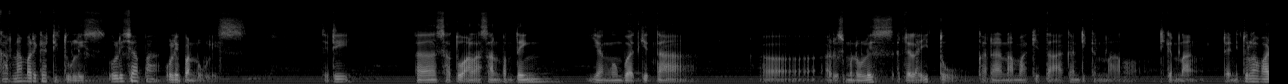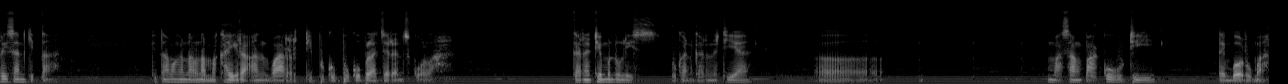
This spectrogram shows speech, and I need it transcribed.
karena mereka ditulis oleh siapa oleh penulis jadi uh, satu alasan penting yang membuat kita uh, harus menulis adalah itu karena nama kita akan dikenal dikenang dan itulah warisan kita. Kita mengenal nama Khaira Anwar di buku-buku pelajaran sekolah. Karena dia menulis, bukan karena dia uh, masang paku di tembok rumah.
